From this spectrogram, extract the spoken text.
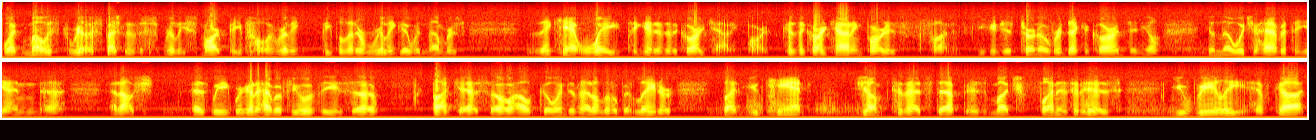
what most, real, especially the really smart people, really people that are really good with numbers, they can't wait to get into the card counting part because the card counting part is fun. You can just turn over a deck of cards and you'll you'll know what you have at the end. Uh, and I'll, sh- as we we're going to have a few of these uh, podcasts, so I'll go into that a little bit later. But you can't jump to that step. As much fun as it is, you really have got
